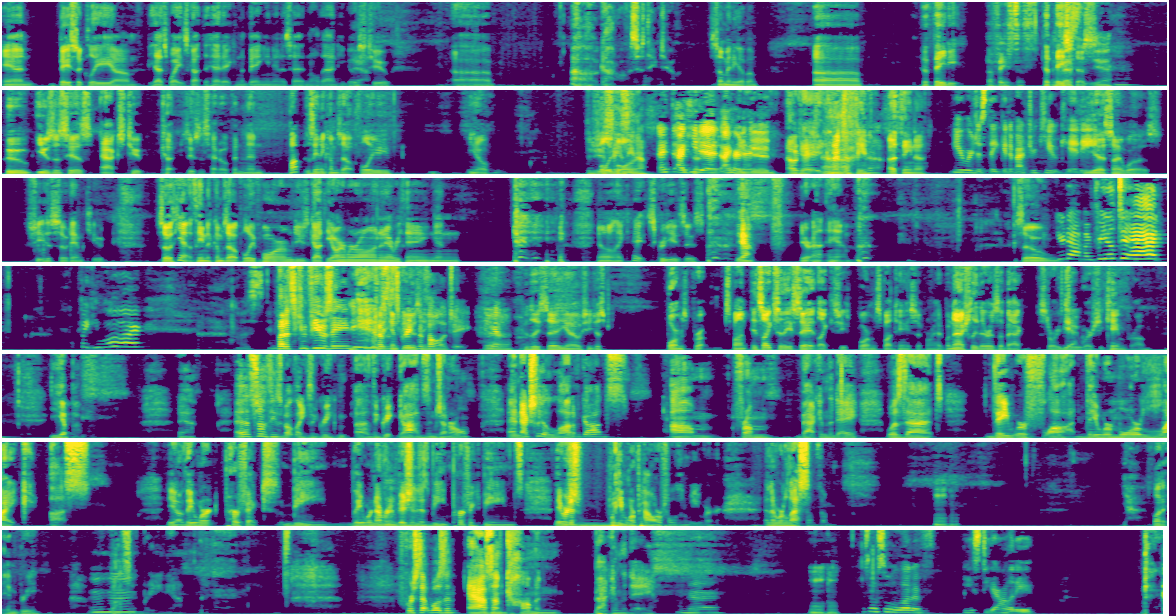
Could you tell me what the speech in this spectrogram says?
and basically um, that's why he's got the headache and the banging in his head and all that. And he goes Yeah. to, uh, oh god, what was his name too? So many of them. Uh, Hephaestus, Hephaestus. Hephaestus, Yeah. who uses his axe to cut Zeus's head open, and then pop, Xena comes out fully, you know, Did you Fully say born. I, I, he did. I heard He it. did. Okay, you meant Athena. Athena. You were just thinking about your cute kitty. Yes, I was. She is so damn cute. So yeah, Athena comes out fully formed. He's got the armor on and everything, and you know, like, hey, screw you, Zeus. Yeah. Here I am. so You're not my real dad, but you are. Was- I mean, But it's confusing because it's Greek mythology. yeah, because they say you know she just forms fr- spon. It's like so they say it like she forms spontaneously from her head, when actually there is a backstory to Yeah. where she came from. Yep. Yeah. And that's one of the things about like the Greek, uh, the Greek gods in general, and actually a lot of gods, um, from back in the day, was that they were flawed. They were more like us. You know, they weren't perfect being. They were never hmm. envisioned as being perfect beings. They were just way more powerful than we were, and there were less of them. Mm-hmm. Yeah, a lot of inbreeding. Mm-hmm. Lots of mm-hmm. inbreeding, yeah. Of course, that wasn't as uncommon back in the day. No. Mm-hmm. There's also a lot of bestiality.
